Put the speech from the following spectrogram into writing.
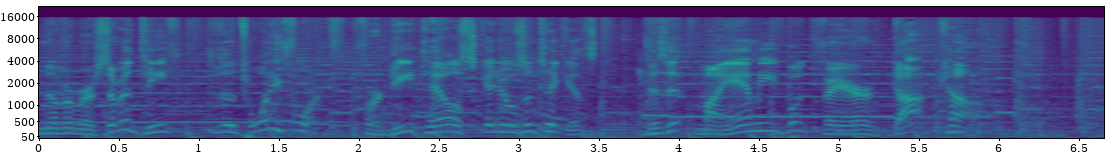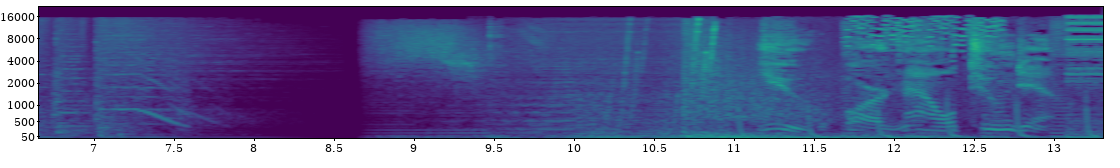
November 17th to the 24th. For details, schedules, and tickets, visit MiamiBookFair.com. You are now tuned in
